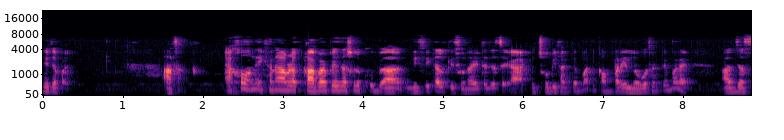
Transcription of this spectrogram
দিতে পারি। আচ্ছা এখন এখানে আমরা কভার পেজ আসলে খুব ডিফিকাল্ট কিছু না। এটা জাস্ট একটা ছবি থাকতে পারে কোম্পানির লোগো থাকতে পারে, আর জাস্ট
